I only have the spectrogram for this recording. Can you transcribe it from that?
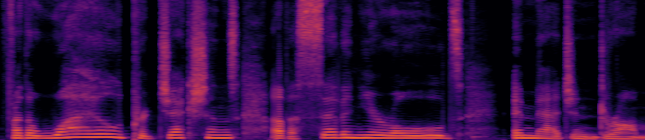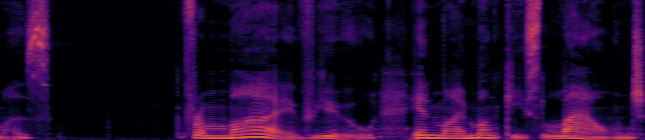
for the wild projections of a seven year old's imagined dramas. From my view, in my monkey's lounge,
